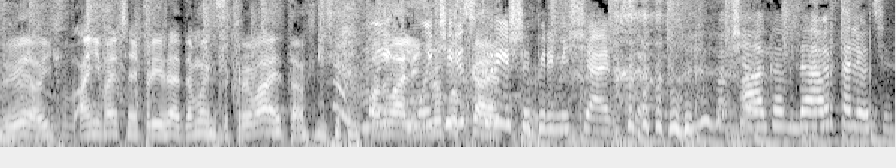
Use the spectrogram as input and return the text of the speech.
Э, Они, понимаете, они приезжают домой, их закрывают там в Мы, подвале, мы не через крыши перемещаемся. А когда, На вертолете.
